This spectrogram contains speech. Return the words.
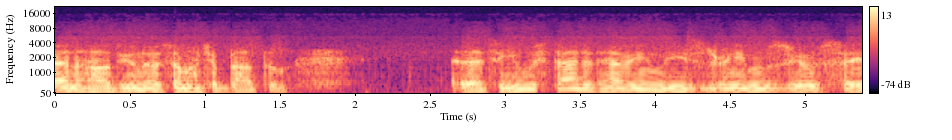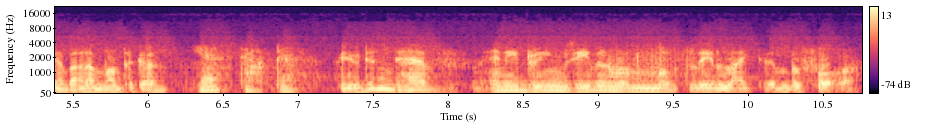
And how do you know so much about them? Let's see, you started having these dreams, you say, about a month ago. Yes, Doctor. You didn't have any dreams even remotely like them before.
